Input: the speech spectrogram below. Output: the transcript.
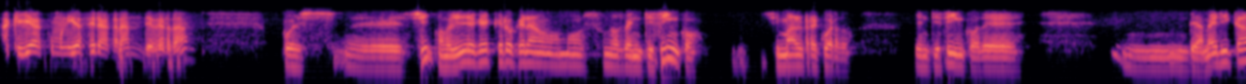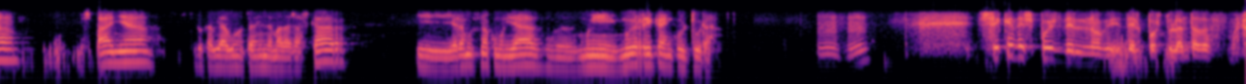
Aquella comunidad era grande, ¿verdad? Pues eh, sí, cuando yo llegué creo que éramos unos 25, si mal recuerdo. 25 de, de América, de España, creo que había alguno también de Madagascar, y éramos una comunidad eh, muy, muy rica en cultura. Sé que después del, del postulantado, bueno,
